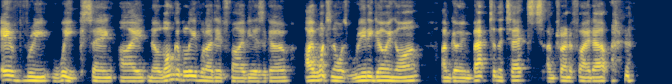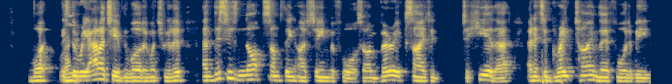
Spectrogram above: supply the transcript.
every week saying, I no longer believe what I did five years ago. I want to know what's really going on. I'm going back to the texts. I'm trying to find out what is the reality of the world in which we live. And this is not something I've seen before. So I'm very excited to hear that. And it's a great time, therefore, to be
